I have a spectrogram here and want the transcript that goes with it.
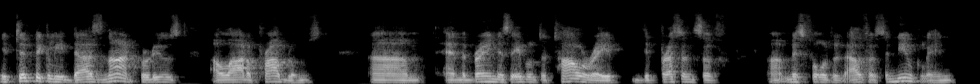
it typically does not produce a lot of problems. Um, and the brain is able to tolerate the presence of uh, misfolded alpha synuclein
